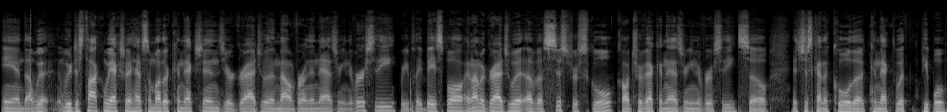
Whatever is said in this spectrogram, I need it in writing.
And uh, we, we just talking. We actually have some other connections. You're a graduate of Mount Vernon Nazarene University, where you play baseball. And I'm a graduate of a sister school called Trevecca Nazarene University. So it's just kind of cool to connect with people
